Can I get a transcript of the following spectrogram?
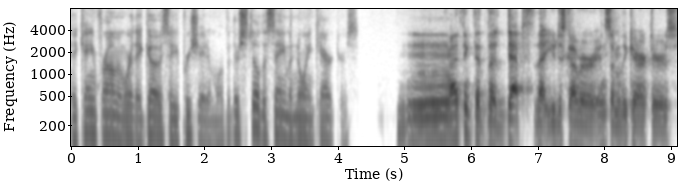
they came from and where they go, so you appreciate them more. But they're still the same annoying characters. Mm, I think that the depth that you discover in some of the characters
